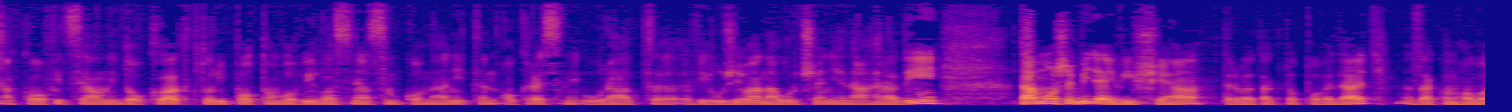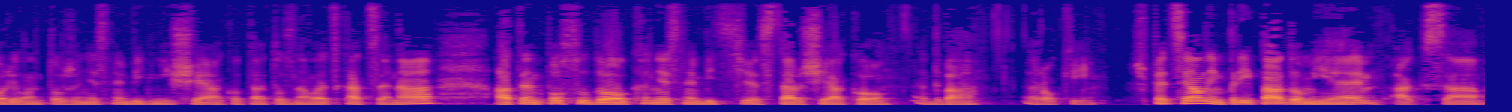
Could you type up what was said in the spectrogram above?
ako oficiálny doklad, ktorý potom vo vyvlastňovacom konaní ten okresný úrad využíva na určenie náhrady. Tá môže byť aj vyššia, treba takto povedať. Zákon hovorí len to, že nesmie byť nižšia ako táto znalecká cena a ten posudok nesmie byť starší ako 2 roky. Špeciálnym prípadom je, ak sa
